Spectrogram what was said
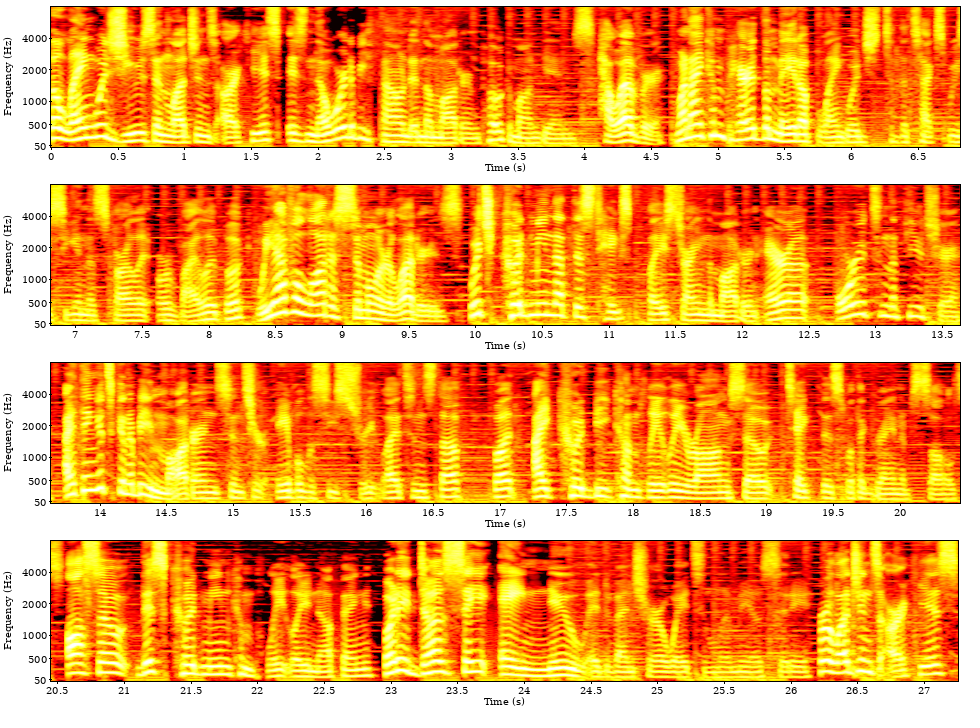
the language used in Legends Arceus is nowhere to be found in the modern Pokemon games. However, when I compared the made-up language to the text we see in the Scarlet or Violet book, we have a lot of similar letters, which could mean that this takes place during the modern era, or it's in the future. I think it's gonna be modern since you're able to see streetlights and stuff, but I could be completely wrong, so take this with a grain of salt. Also, this could mean completely nothing, but it does say a new adventure awaits in Lumiose City. For Legends Arceus,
